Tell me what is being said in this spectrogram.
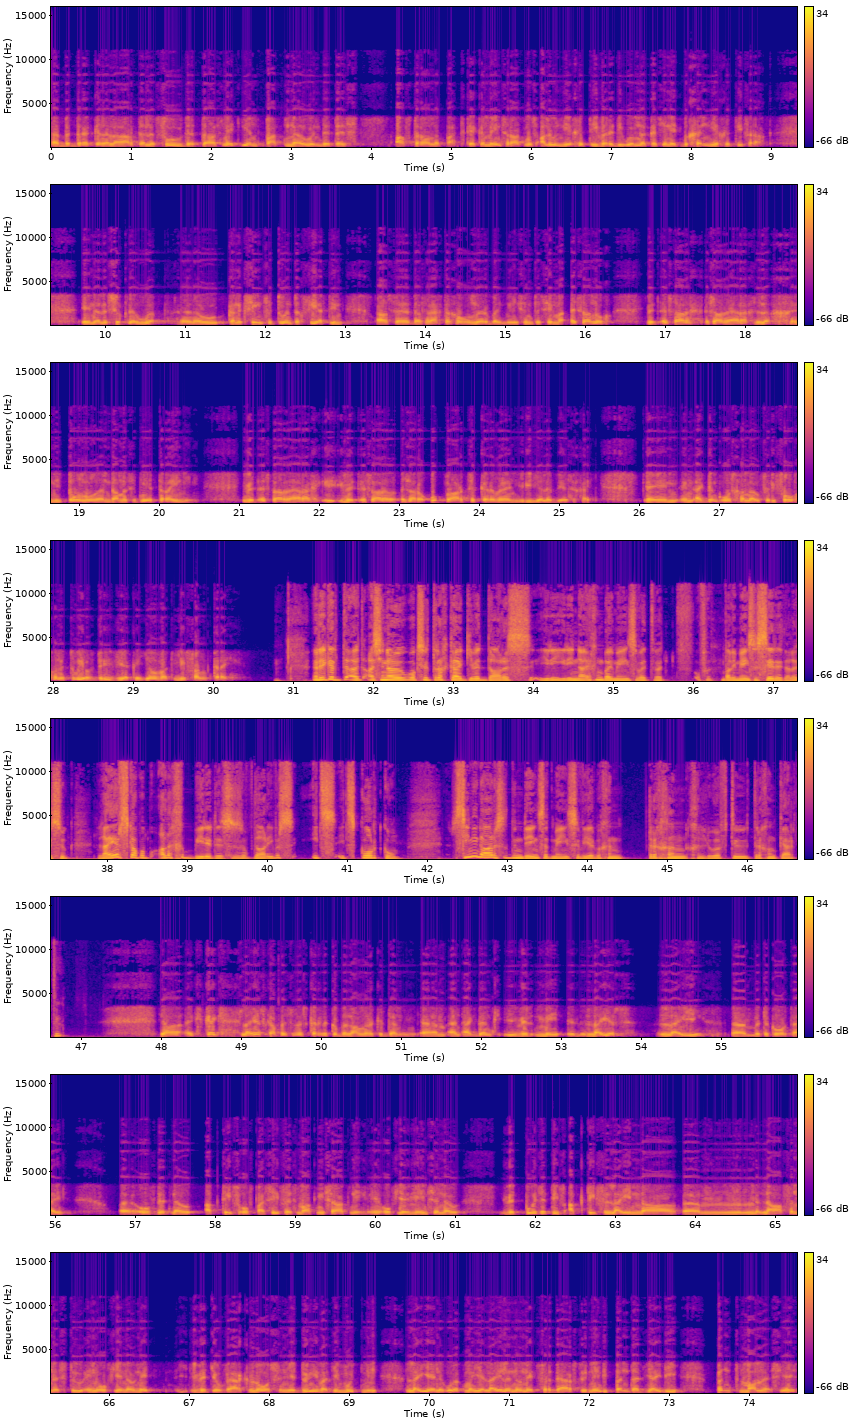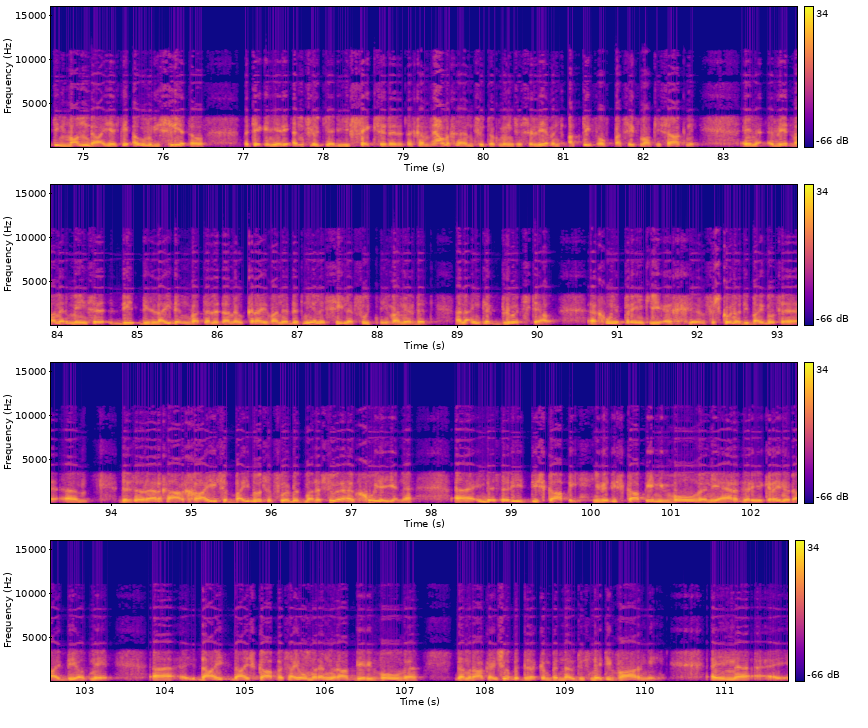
uh, bedruk in hulle hart, hulle voel dit daar's net een pad nou en dit is afdraande pad. Kyk, 'n mens raak mos al hoe negatiewer in die oomblik as jy net begin negatief raak en hulle soek nou hoop. En nou kan ek sien vir 2014 daar's 'n daar's regtig 'n honger by mense om te sê maar is daar nog weet is daar is daar regtig lig in die tonnel en dan is dit nie 'n trein nie. Jy weet is daar regtig jy weet is daar is daar 'n opwaartse kurwe in hierdie hele besigheid. En en ek dink ons gaan nou vir die volgende 2 of 3 weke heelwat hiervan kry. En Rickert, as jy nou ook so terugkyk, jy weet daar is hierdie hierdie neiging by mense wat wat of wel die mense sê dit, hulle soek leierskap op alle gebiede, dis asof daar iewers iets iets kort kom. sien jy daar is 'n tendens dat mense weer begin teruggaan geloof toe, teruggaan kerk toe? Ja, ek kyk, leierskap is 'n verskriklike belangrike ding. Ehm um, en ek dink jy weet me, leiers lei uh, met 'n kort hy uh, of dit nou aktief of passief is maak nie saak nie. En of jy mense nou weet positief aktief lei na ehm um, lafenis toe en of jy nou net jy weet jou werk los en jy doen nie wat jy moet nie lei jy hulle ook maar jy lei hulle nou net verderf toe. Net die punt dat jy die puntman is. Jy's die man daar jy's die ou met die sleutel beteken jy die invloed jy die effek so dit het 'n geweldige invloed op mense se lewens aktief of passief maak nie saak nie. En weet wanneer mense die die lyding wat hulle dan nou kry wanneer dit nie hulle siele voed nie wanneer dit hulle eintlik blootstel 'n goeie prentjie verskoon nou die Bybelse ehm um, dis nou regtig 'n argaïese Bybelse voorbeeld maar dit is so 'n goeie een hè. Uh en dis nou die die skapie. Jy weet die skapie en die wolwe en die herder jy kry nou daai beeld nê nee uh daai daai skaap as hy omring raak deur die wolwe dan raak hy so bedruk en benou dis net nie waar nie En uh,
